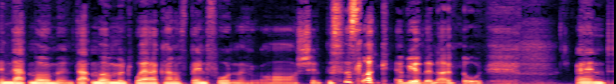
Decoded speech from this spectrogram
In that moment, that moment where I kind of bent forward and I like, oh shit, this is like heavier than I thought. And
